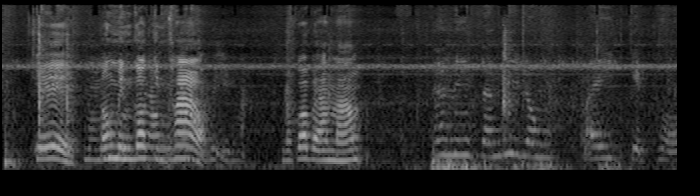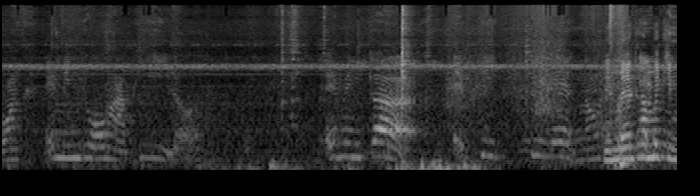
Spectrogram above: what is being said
โอเคน้องมินก็กินข้าวพี่อิงอะแล้วก็ไปอาบน้ำแล้วมีตอนที่ลงไปเก็บของเอมินโทรหาพี่เหรอเอมินก็ไอพี่พี่เรียกน้องเห็นไหมถ้าไม่กิน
